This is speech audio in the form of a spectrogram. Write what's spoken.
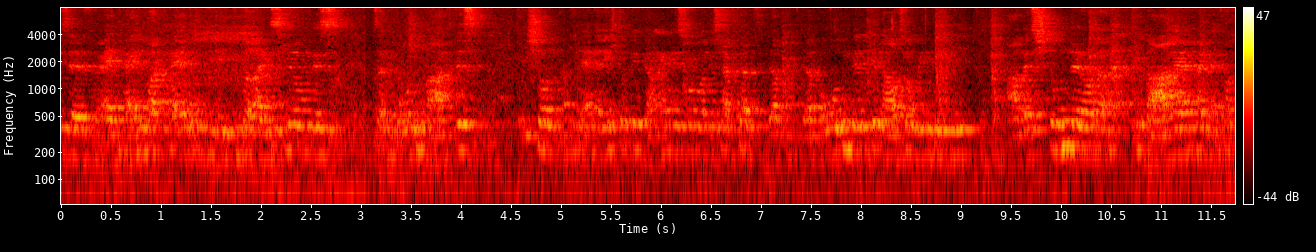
diese freie Teilbarkeit und die Liberalisierung des Bodenmarktes schon in eine Richtung gegangen ist, wo man gesagt hat, der, Boden wird genauso wie die Arbeitsstunde oder die Ware halt einfach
